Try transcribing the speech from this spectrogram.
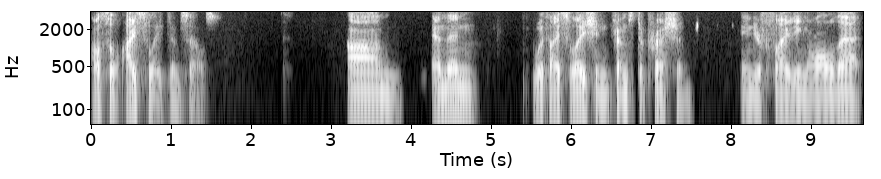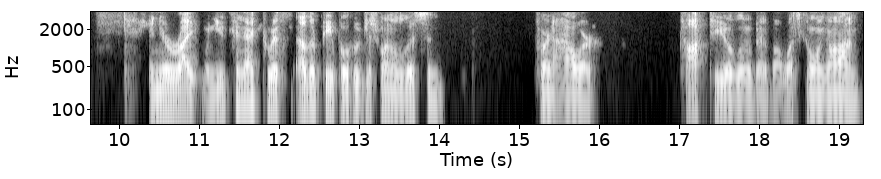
also isolate themselves. Um, and then with isolation comes depression, and you're fighting all that. And you're right. When you connect with other people who just want to listen for an hour, talk to you a little bit about what's going on,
